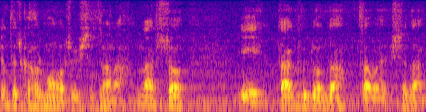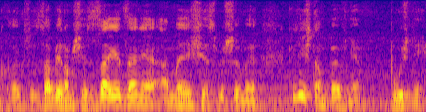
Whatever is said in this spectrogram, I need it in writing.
piąteczka hormonu oczywiście z rana nacho i tak wygląda całe śniadanko. Także zabieram się za jedzenie, a my się słyszymy gdzieś tam pewnie później.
